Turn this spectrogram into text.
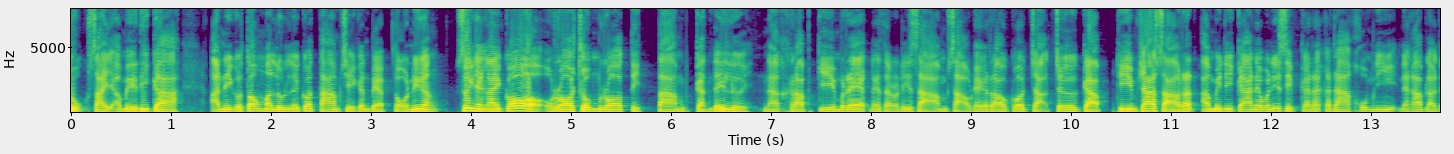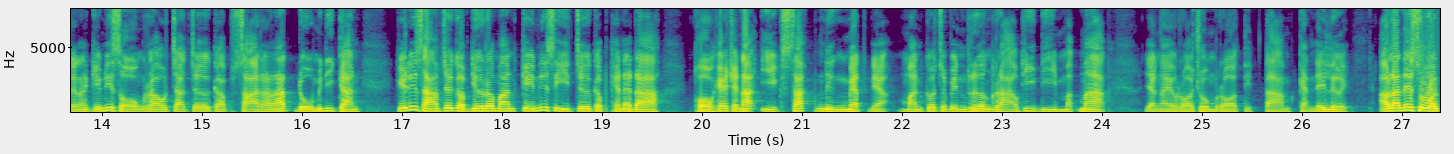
จุกๆ ใส่อเมริกา อันนี้ก็ต้องมาลุ้นและก็ตามเชียร์กันแบบต่อเนื่อง ซึ่งยังไงก็รอชมรอติดตามกันได้เลยนะครับ เกมแรกในสัปดาห์ที่ 3 สาวไทยเราก็จะเจอกับทีมชาติสหรัฐอเมริกาในวันที่ 10 กรกฎาคมนี้นะครับ หลังจากนั้นเกมที่ 2 เราจะเจอกับสาธารณรัฐโดมินิกัน เกมที่ 3 เจอกับเยอรมัน เกมทีสี่4 เจอกับแคนาดา ขอแค่ชนะอีกสัก1แมตช์เนี่ยมันก็จะเป็นเรื่องราวที่ดีมากๆ ยังไงรอชมรอติดตามกันได้เลยเอาละในส่วน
